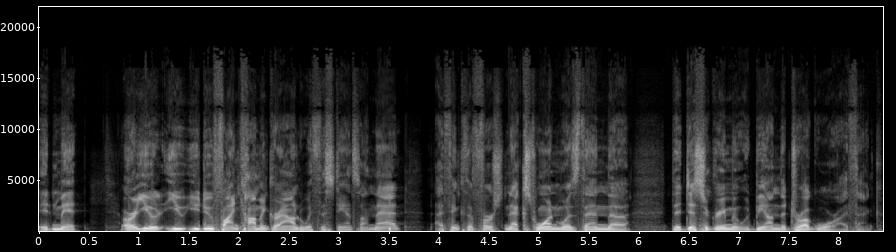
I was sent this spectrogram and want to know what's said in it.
admit or you you, you do find common ground with the stance on that. I think the first next one was then the the disagreement would be on the drug war i think.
